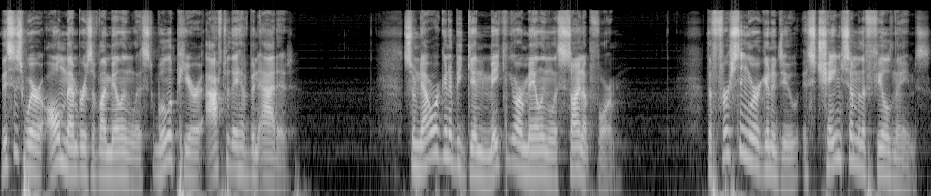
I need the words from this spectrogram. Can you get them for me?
This is where all members of my mailing list will appear after they have been added. So now we're going to begin making our mailing list sign up form. The first thing we're going to do is change some of the field names.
